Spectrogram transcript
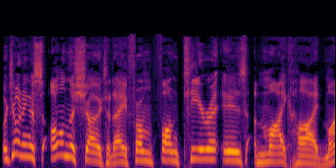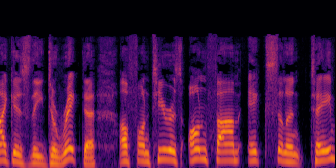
Well, joining us on the show today from Fonterra is Mike Hyde. Mike is the director of Fonterra's On Farm Excellence team.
